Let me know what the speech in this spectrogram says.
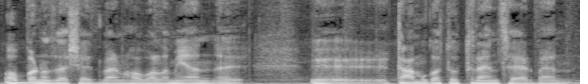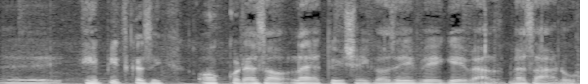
Abban az esetben, ha valamilyen ö, ö, támogatott rendszerben ö, építkezik, akkor ez a lehetőség az év végével bezárul.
